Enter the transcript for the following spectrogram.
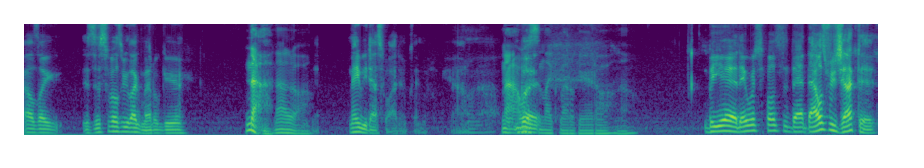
I was like, is this supposed to be like Metal Gear? Nah, not at all. Maybe that's why I didn't play Metal Gear. I don't know. Nah, it But- wasn't like Metal Gear at all. No. But yeah, they were supposed to that. That was rejected.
